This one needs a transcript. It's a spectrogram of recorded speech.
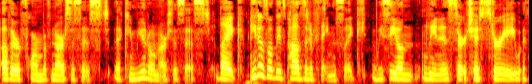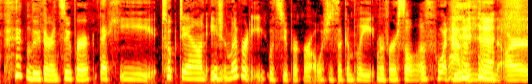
other form of narcissist, a communal narcissist. Like he does all these positive things. Like we see on Lena's search history with Luthor and Super that he took down Agent Liberty with Supergirl, which is a complete reversal of what happened in our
